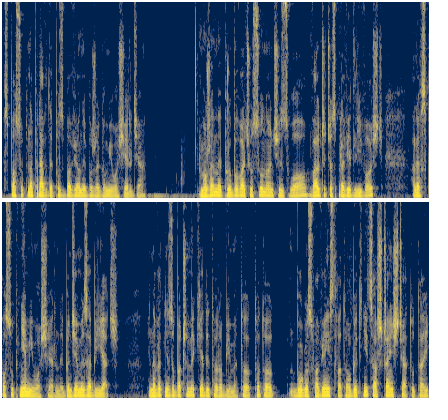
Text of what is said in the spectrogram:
w sposób naprawdę pozbawiony Bożego miłosierdzia. Możemy próbować usunąć zło, walczyć o sprawiedliwość, ale w sposób niemiłosierny. Będziemy zabijać i nawet nie zobaczymy, kiedy to robimy. To, to, to błogosławieństwa, ta obietnica szczęścia tutaj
